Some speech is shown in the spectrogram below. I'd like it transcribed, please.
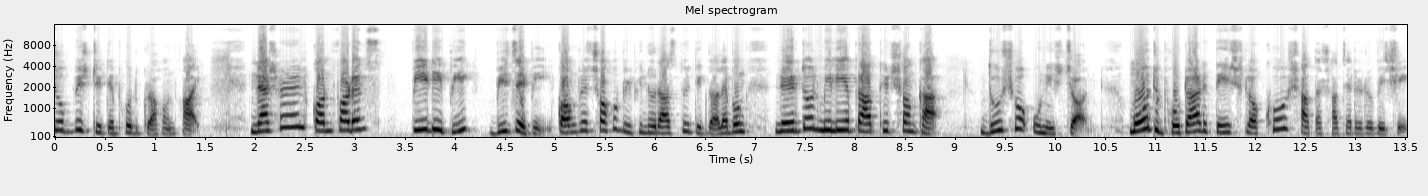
চব্বিশটিতে ভোট গ্রহণ হয়। ন্যাশনাল কনফারেন্স, পিডিপি, বিজেপি, কংগ্রেস সহ বিভিন্ন রাজনৈতিক দল এবং নির্দল মিলিয়ে প্রার্থীর সংখ্যা দুশো জন। মোট ভোটার তেইশ লক্ষ সাতাশ হাজারেরও বেশি।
